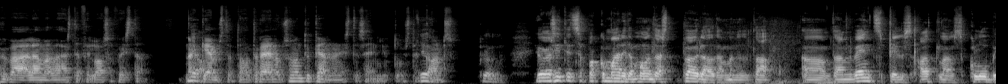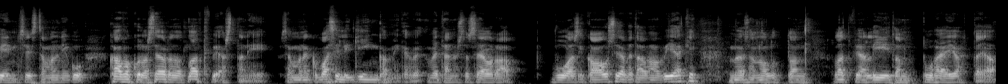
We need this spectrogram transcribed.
hyvää elämänläheistä filosofista näkemystä tuohon treenaukseen. Olen tykännyt niistä sen jutuista Joo, kanssa. Kyllä. Joo, ja sitten itse pakko mainita, mulla on tästä pöydällä tämmöinen, tota, um, tämä on Ventspils Atlans Clubin, siis tämmöinen niin kahvakulla seuratat Latviasta, niin semmoinen kuin Vasili Ginka, mikä vetänyt sitä seuraa vuosikausia, vetää varmaan vieläkin. Myös on ollut tuon Latvian liiton puheenjohtaja,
